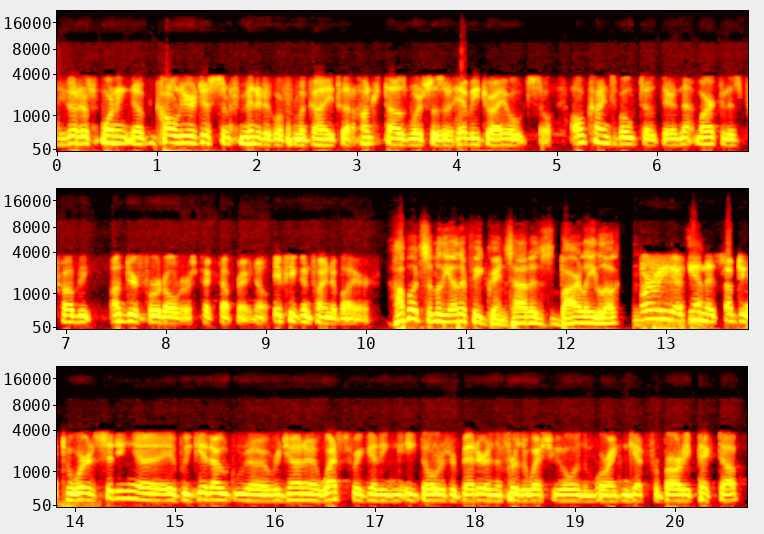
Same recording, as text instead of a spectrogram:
You got this morning a call here just a minute ago from a guy who's got hundred thousand bushels of heavy dry oats. So all kinds of oats out there, and that market is probably under four dollars picked up right now if you can find a buyer. How about some of the other feed grains? How does barley look? Barley again is subject to where it's sitting. Uh, if we get out uh, Regina West, we're getting eight dollars or better, and the further west you go, and the more I can get for barley picked up.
